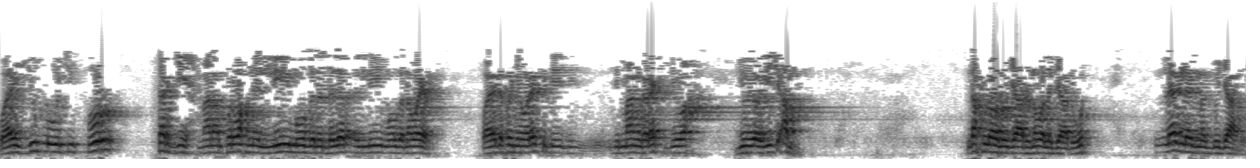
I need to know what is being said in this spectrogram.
waaye jubluwu ci pour tarjix maanaam pour wax ne lii moo gën a dëgër ak lii moo gën a woyof waaye dafa ñëw rek di di di màng rek di wax juyoo yi ci am ndax loolu jaadu na wala jaaduwut léeg-léeg nag du jaadu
